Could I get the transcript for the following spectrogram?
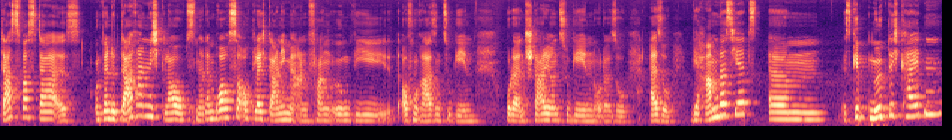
das, was da ist. Und wenn du daran nicht glaubst, na, dann brauchst du auch gleich gar nicht mehr anfangen, irgendwie auf den Rasen zu gehen oder ins Stadion zu gehen oder so. Also, wir haben das jetzt. Ähm, es gibt Möglichkeiten,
